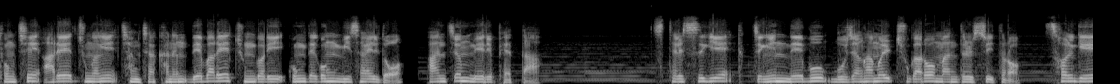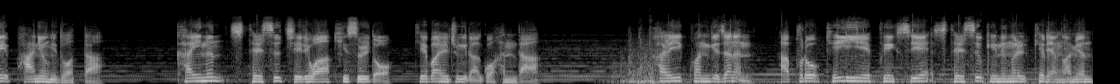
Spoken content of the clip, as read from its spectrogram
동체 아래 중앙에 장착하는 4발의 중거리 공대공 미사일도 반쯤 매립했다. 스텔스기의 특징인 내부 무장함을 추가로 만들 수 있도록 설계에 반영해두었다. 카이는 스텔스 재료와 기술도 개발 중이라고 한다. 카이 관계자는 앞으로 KF-X의 스텔스 기능을 개량하면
